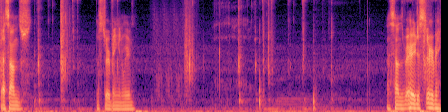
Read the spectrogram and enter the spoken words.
That sounds disturbing and weird. That sounds very disturbing.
